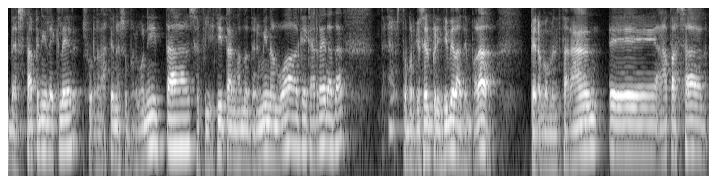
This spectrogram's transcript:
Verstappen y Leclerc, su relación es súper bonita, se felicitan cuando terminan, ¡guau, qué carrera, tal! Pero esto porque es el principio de la temporada. Pero comenzarán eh, a pasar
